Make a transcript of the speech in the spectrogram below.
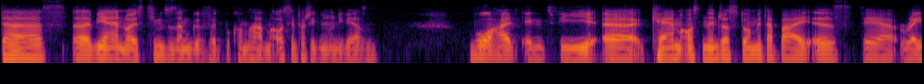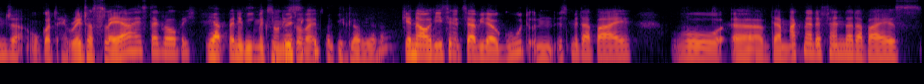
dass äh, wir ein neues Team zusammengeführt bekommen haben aus den verschiedenen Universen. Wo halt irgendwie äh, Cam aus Ninja Storm mit dabei ist, der Ranger, oh Gott, Ranger Slayer heißt der, glaube ich. Ja, Bei die- Comics die noch nicht so weit. Glaube ich? Genau, die ist jetzt ja wieder gut und ist mit dabei, wo äh, der Magna Defender dabei ist,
